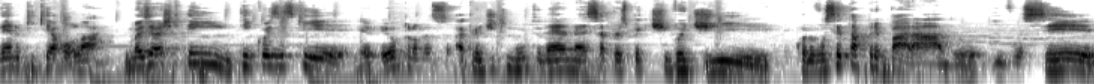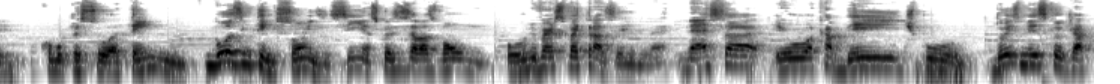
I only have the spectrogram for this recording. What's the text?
vendo o que, que ia rolar. Mas eu acho que tem, tem coisas que eu, eu, pelo menos, acredito muito, né, nessa perspectiva de quando você tá preparado e você, como pessoa, tem boas intenções, assim, as coisas elas vão. O universo vai trazendo, né? Nessa eu acabei, tipo, dois meses que eu já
